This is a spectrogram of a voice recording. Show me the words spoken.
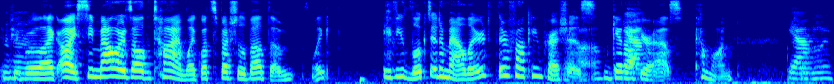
And Mm-hmm. people are like, "Oh, I see mallards all the time. Like, what's special about them?" Like, if you looked at a mallard, they're fucking precious. Yeah. Get off your ass. Come on. yeah, Totally.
